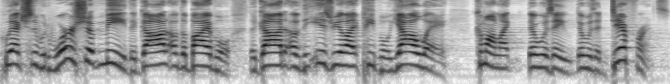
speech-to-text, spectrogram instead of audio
who actually would worship me, the God of the Bible, the God of the Israelite people, Yahweh. Come on, like there was a there was a difference.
